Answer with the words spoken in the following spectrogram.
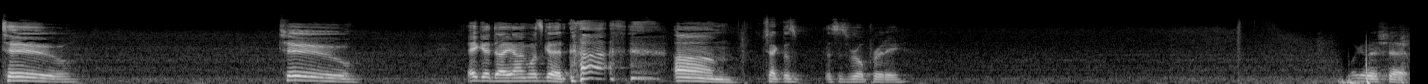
two, two. Hey, good day, young. What's good? um, check this. This is real pretty. Look at this shit.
